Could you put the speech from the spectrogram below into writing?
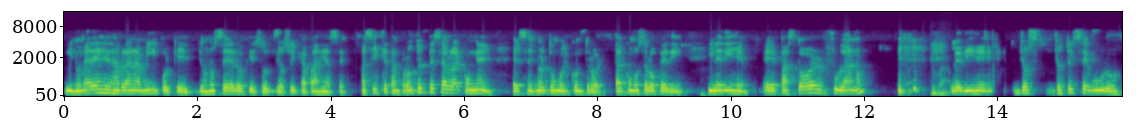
y no me dejes hablar a mí porque yo no sé lo que yo soy capaz de hacer. Así es que tan pronto empecé a hablar con él, el Señor tomó el control, tal como se lo pedí. Y le dije, eh, Pastor fulano, le dije, yo, yo estoy seguro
